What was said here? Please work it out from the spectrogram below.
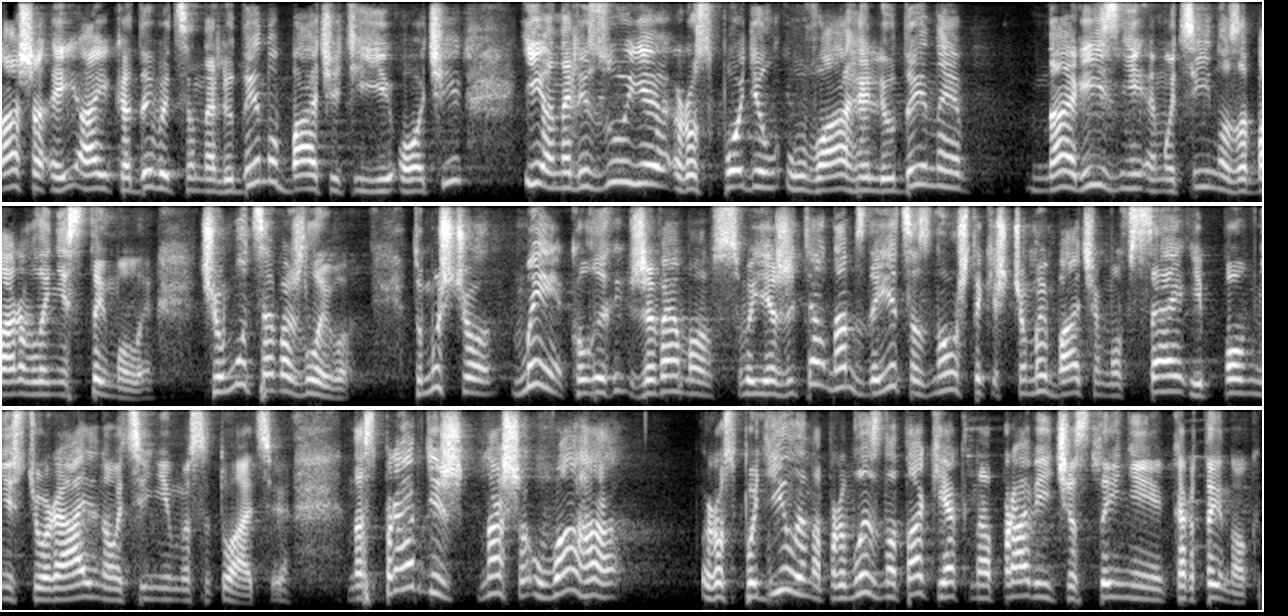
Наша AI дивиться на людину, бачить її очі і аналізує розподіл уваги людини на різні емоційно забарвлені стимули. Чому це важливо? Тому що ми, коли живемо своє життя, нам здається знову ж таки, що ми бачимо все і повністю реально оцінюємо ситуацію. Насправді ж, наша увага розподілена приблизно так, як на правій частині картинок.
